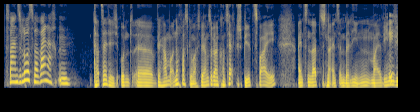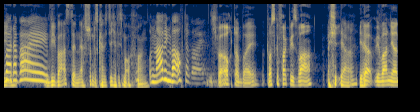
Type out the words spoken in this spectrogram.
Was war denn so los? War Weihnachten. Tatsächlich. Und äh, wir haben auch noch was gemacht. Wir haben sogar ein Konzert gespielt, zwei. Eins in Leipzig und eins in Berlin. Malvin, Ich wie, war dabei. Wie war es denn? Ach stimmt, das kann ich dich ja diesmal auch fragen. Und Marvin war auch dabei. Ich war auch dabei. Du hast gefragt, wie es war. ja, ja. Ja, wir waren ja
